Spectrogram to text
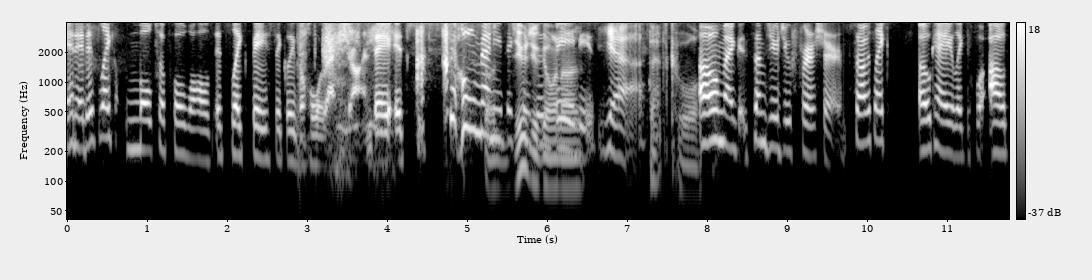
And it is like multiple walls. It's like basically the whole restaurant. They it's so many pictures juju of going on. babies. Yeah. That's cool. Oh my god, some juju for sure. So I was like, okay, like well, I'll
